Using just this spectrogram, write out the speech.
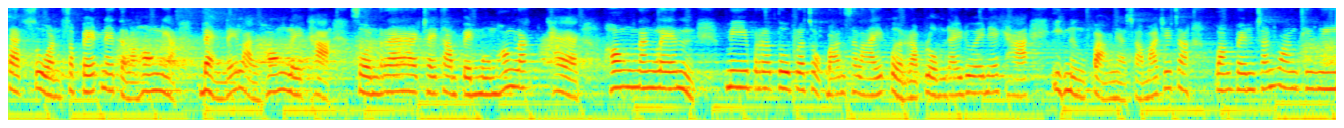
สัดส่วนสเปซในแต่ละห้องเนี่ยแบ่งได้หลายห้องเลยค่ะโซนแรกใช้ทำเป็นมุมห้องรับแขกห้องนั่งเล่น มีประตูกระจกบานสไลด์ เปิดรับลมได้ด้วยนะคะ อีกหนึ่งฝั่งเนี่ยสามารถที่จะวางเป็นชั้นวางทีวี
